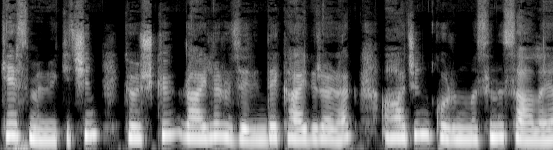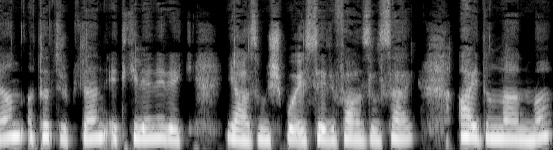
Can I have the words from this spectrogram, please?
kesmemek için köşkü raylar üzerinde kaydırarak ağacın korunmasını sağlayan Atatürk'ten etkilenerek yazmış bu eseri Fazıl Say. Aydınlanma,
